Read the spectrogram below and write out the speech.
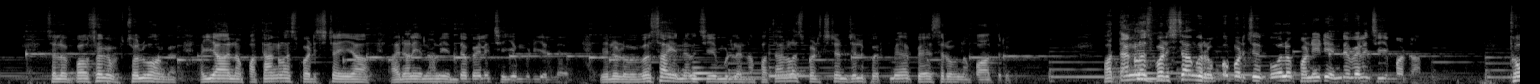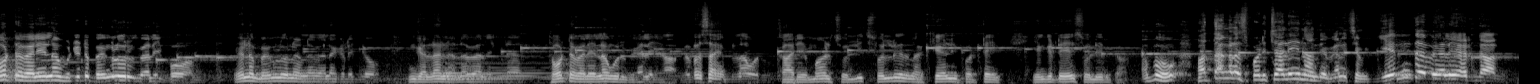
சில பசங்க சொல்லுவாங்க ஐயா நான் பத்தாம் கிளாஸ் படிச்சிட்டேன் ஐயா. அதனால் என்னால் எந்த வேலையும் செய்ய முடியலை. என்னோடய விவசாயம் என்னால் செய்ய முடியல. நான் பத்தாம் கிளாஸ் படிச்சிட்டேன்னு சொல்லி பெருமையாக பேசுகிறவங்க நான் பார்த்துருக்கேன் பத்தாம் கிளாஸ் படிச்சுட்டு அவங்க ரொம்ப படிச்சது போல பண்ணிட்டு எந்த வேலையும் செய்ய மாட்டாங்க. தோட்ட வேலையெல்லாம் விட்டுட்டு பெங்களூருக்கு வேலைக்கு போவாங்க. ஏன்னா பெங்களூர்ல நல்ல வேலை கிடைக்கும். இங்கெல்லாம் நல்ல வேலை இல்லை. தோட்ட வேலையெல்லாம் ஒரு வேலையா? விவசாயம்லாம் ஒரு காரியமான்னு சொல்லி சொல்லுறது நான் கேள்விப்பட்டேன். எங்கிட்டயே சொல்லியிருக்காங்க. அப்போ பத்தாம் கிளாஸ் படிச்சாலே நான் அந்த வேலை செய்வேன். எந்த வேலையா இருந்தாலும்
